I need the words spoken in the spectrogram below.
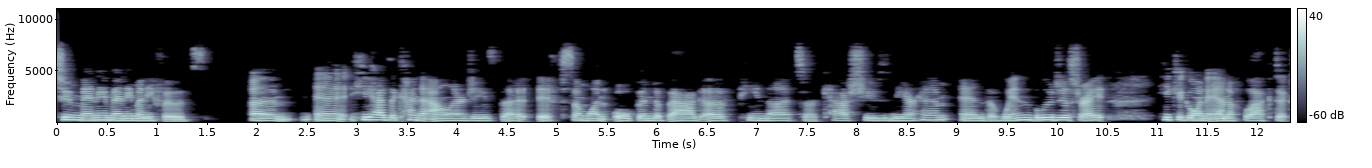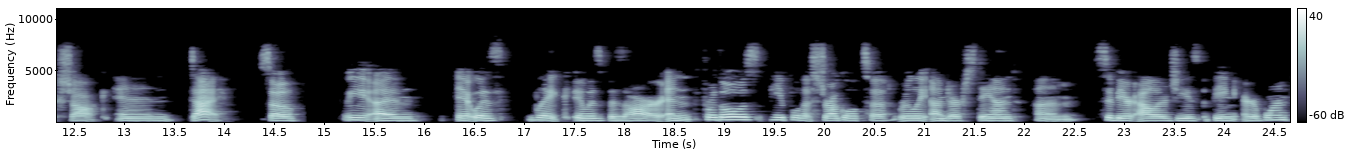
to many, many, many foods. Um, and he had the kind of allergies that if someone opened a bag of peanuts or cashews near him and the wind blew just right, he could go into anaphylactic shock and die. So we, um, it was like, it was bizarre. And for those people that struggle to really understand, um, severe allergies being airborne,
